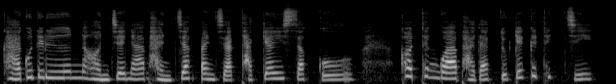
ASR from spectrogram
가구들은 언제나 반짝반짝 닦여 있었고 커튼과 바닥도 깨끗했지.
